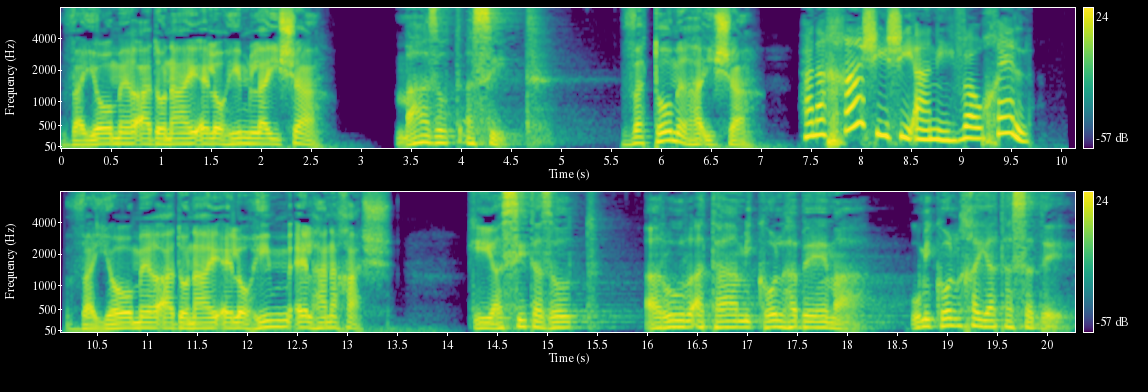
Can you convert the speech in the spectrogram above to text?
ויאמר אדוני אלוהים לאישה, מה זאת עשית? ותאמר האישה, הנחש השיעני ואוכל. ויאמר אדוני אלוהים אל הנחש, כי עשית זאת, ארור אתה מכל הבהמה, ומכל חיית השדה.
